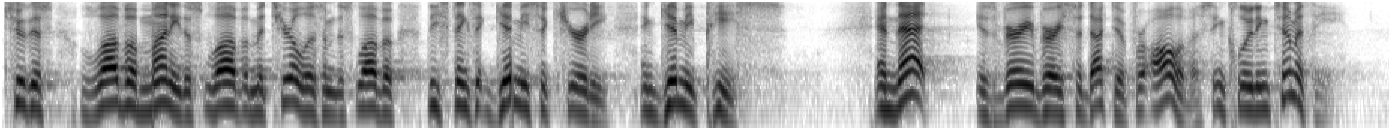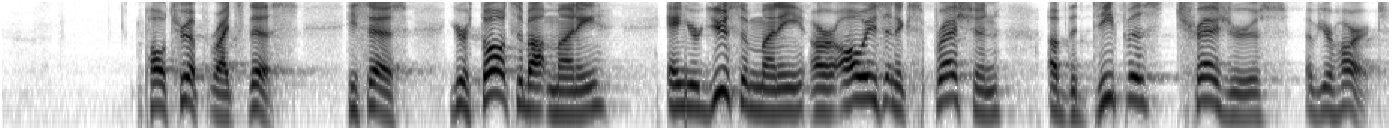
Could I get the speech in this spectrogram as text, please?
to this love of money, this love of materialism, this love of these things that give me security and give me peace. And that is very, very seductive for all of us, including Timothy. Paul Tripp writes this He says, Your thoughts about money and your use of money are always an expression of the deepest treasures of your heart.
